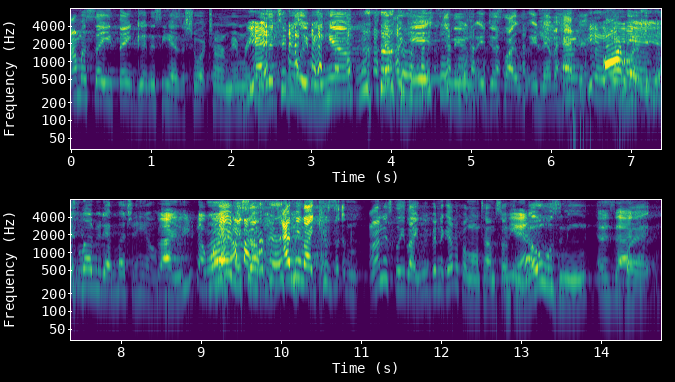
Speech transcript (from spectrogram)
I'm gonna say thank goodness he has a short term memory because Yeah. it typically be him that forgets, and then it just like it never happened. Yeah, Or yeah, maybe yeah, he yeah. just love you that much of him. Like, you know what? Maybe I'm so. about to just- I mean, like, cause honestly, like we've been together for a long time, so he Yeah. knows me. Exactly. But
